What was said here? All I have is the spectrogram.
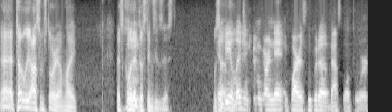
Uh, totally awesome story. I'm like, that's cool that Hmm. those things exist. What's NBA up? legend Kevin Garnett acquires Hoop It Up basketball tour.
